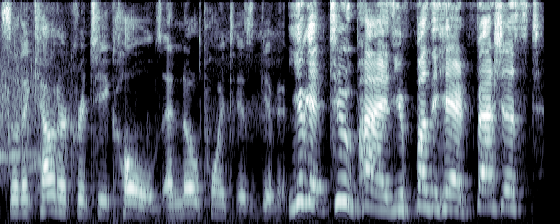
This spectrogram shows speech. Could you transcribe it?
So the counter critique holds and no point is given. You get two pies, you fuzzy haired fascist!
